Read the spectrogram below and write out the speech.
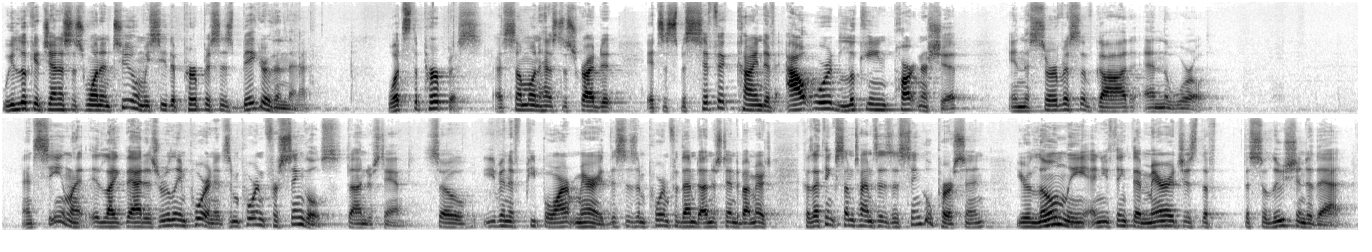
we look at Genesis 1 and 2 and we see the purpose is bigger than that. What's the purpose? As someone has described it, it's a specific kind of outward looking partnership in the service of God and the world. And seeing it like that is really important. It's important for singles to understand. So even if people aren't married, this is important for them to understand about marriage. Because I think sometimes as a single person, you're lonely and you think that marriage is the the solution to that.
